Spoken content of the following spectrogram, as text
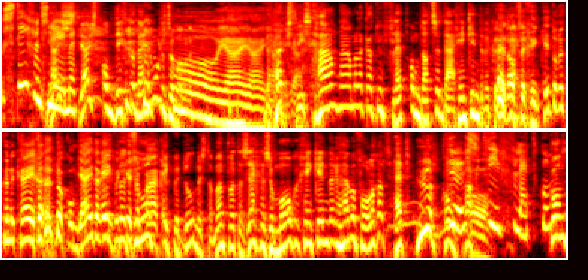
Stevens Juist, nemen. juist om dichter bij de moeder te wonen. Oh, ja, ja, De ja. Huxleys gaan namelijk uit hun flat omdat ze daar geen kinderen kunnen En als krijgen. ze geen kinderen kunnen krijgen, dan kom jij er Ik eventjes bedoel, een paar... ik bedoel, Mr. Mumford, te zeggen ze mogen geen kinderen hebben volgens het huurcontract. Dus die flat komt, Komt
